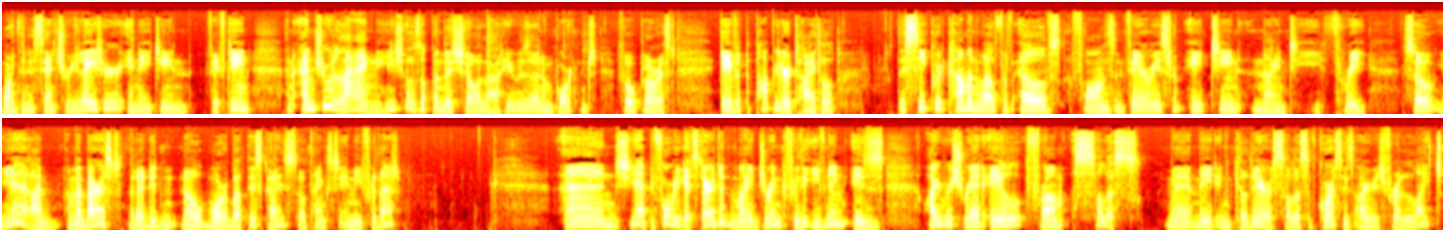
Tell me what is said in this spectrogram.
more than a century later in 1815. And Andrew Lang, he shows up on this show a lot. He was an important folklorist, gave it the popular title The Secret Commonwealth of Elves, Fauns, and Fairies from 1893. So yeah, I'm I'm embarrassed that I didn't know more about this guy. So thanks to Emmy for that. And yeah, before we get started, my drink for the evening is Irish red ale from Solas, uh, made in Kildare. Solas, of course, is Irish for light.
